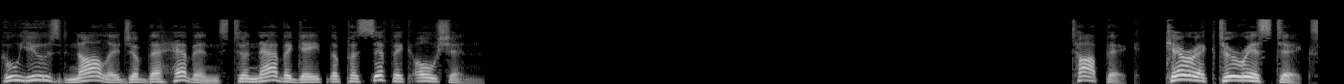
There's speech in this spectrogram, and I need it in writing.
who used knowledge of the heavens to navigate the Pacific Ocean. Characteristics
